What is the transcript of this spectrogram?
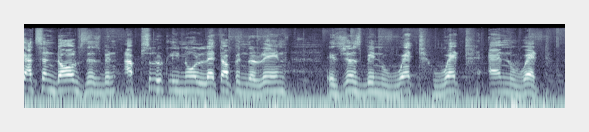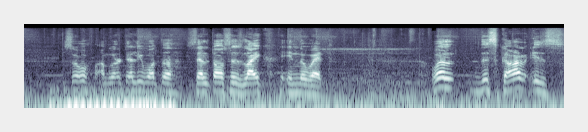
Cats and dogs. There's been absolutely no let up in the rain. It's just been wet, wet, and wet. So I'm going to tell you what the Seltos is like in the wet. Well, this car is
